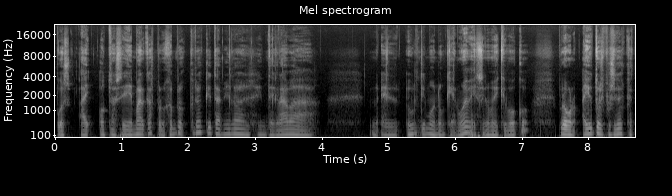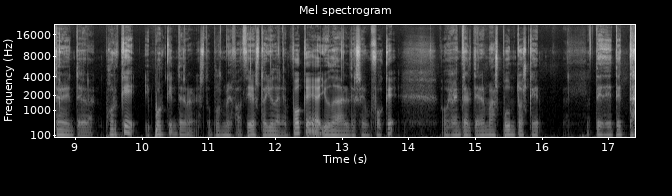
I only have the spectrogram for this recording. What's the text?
pues hay otra serie de marcas, por ejemplo, creo que también lo integraba el último Nokia 9, si no me equivoco. Pero bueno, hay otros dispositivos que también integran. ¿Por qué? ¿Y por qué integran esto? Pues muy fácil, esto ayuda al enfoque, ayuda al desenfoque. Obviamente al tener más puntos que te detecta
